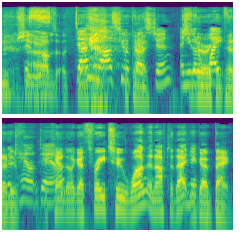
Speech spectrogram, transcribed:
game. She loves it. Dad will ask you a Okay. question, and She's you got to very wait for the competitive. countdown. Countdown. I go three, two, one, and after that you go bang.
